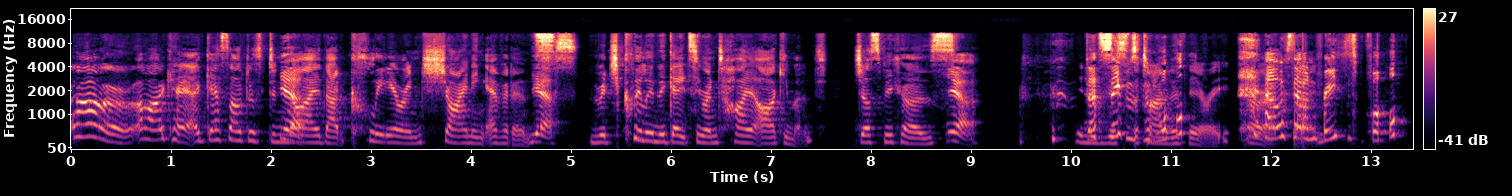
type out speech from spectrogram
Oh, oh, okay. I guess I'll just deny that clear and shining evidence. Yes. which clearly negates your entire argument just because Yeah. that seems time of the theory. All How right, is that fine. unreasonable?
